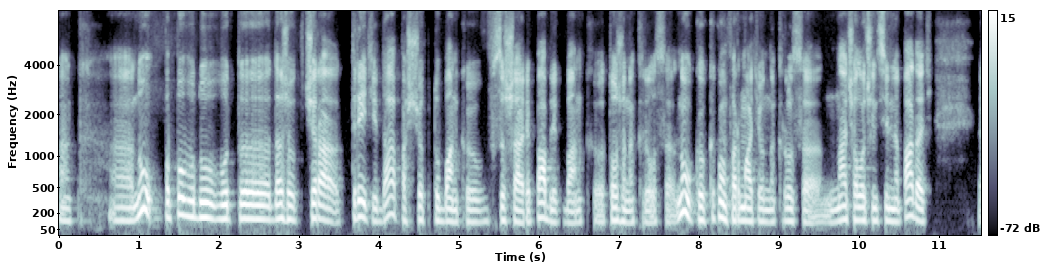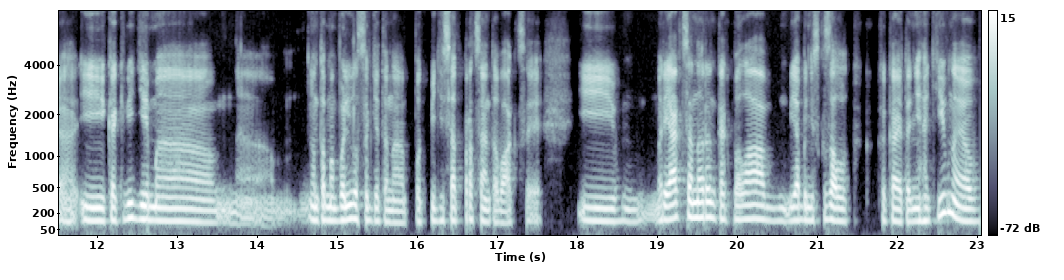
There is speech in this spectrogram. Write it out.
Так, э, ну, по поводу, вот э, даже вот вчера третий, да, по счету банк в США, Republic Банк, тоже накрылся. Ну, в каком формате он накрылся? Начал очень сильно падать. Э, и, как видим, он там обвалился где-то на под 50% акции. И реакция на рынках была, я бы не сказал, какая-то негативная.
